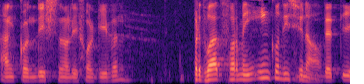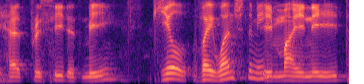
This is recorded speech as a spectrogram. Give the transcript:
unconditionally forgiven, Perdoado de forma incondicional. that He had preceded me Que Ele veio antes de mim, in my need,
